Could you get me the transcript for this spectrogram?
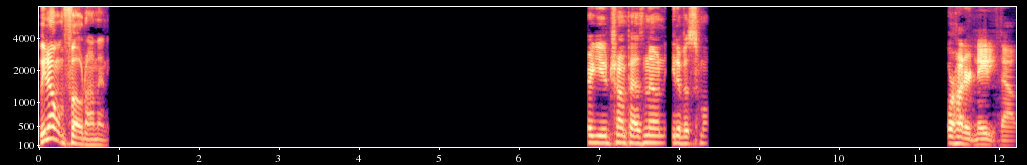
We don't vote on any. Argue Trump has no need of a small. four hundred eighty thousand.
